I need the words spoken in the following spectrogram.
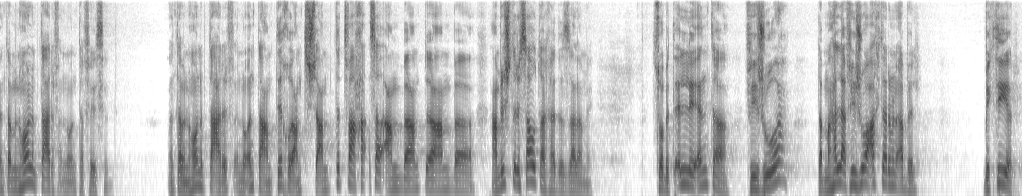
أنت من هون بتعرف إنه أنت فاسد. أنت من هون بتعرف إنه أنت عم تاخذ عم تشت... عم تدفع حق صو... عم ب... عم ب... عم ب... عم بيشتري صوتك هذا الزلمة. سو بتقلي أنت في جوع؟ طب ما هلأ في جوع أكثر من قبل؟ بكتير.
